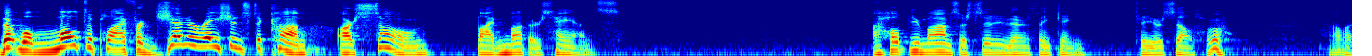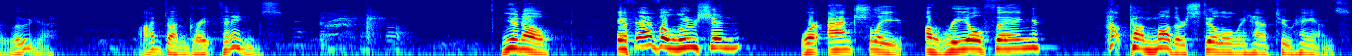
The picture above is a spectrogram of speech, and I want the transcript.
that will multiply for generations to come are sown by mothers' hands. I hope you moms are sitting there thinking to yourselves, hallelujah, I've done great things. you know, if evolution were actually a real thing, how come mothers still only have two hands?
